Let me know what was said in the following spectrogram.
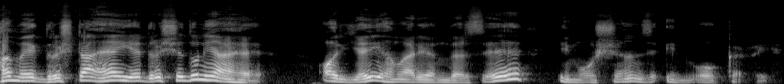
हम एक दृष्टा हैं ये दृश्य दुनिया है और यही हमारे अंदर से इमोशंस इन्वोक कर रही है।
